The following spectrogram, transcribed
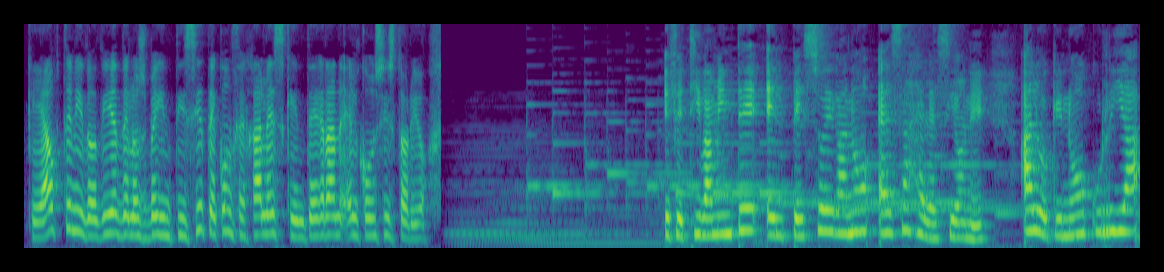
que ha obtenido 10 de los 27 concejales que integran el consistorio. Efectivamente, el PSOE ganó esas elecciones, algo que no ocurría,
